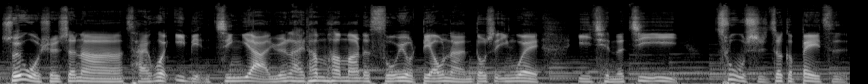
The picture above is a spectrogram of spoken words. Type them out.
所以我学生啊才会一脸惊讶，原来他妈妈的所有刁难都是因为以前的记忆促使这个辈子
